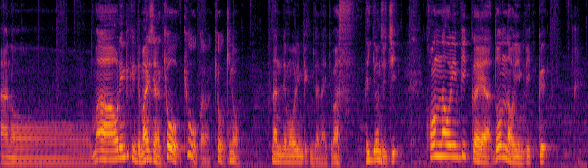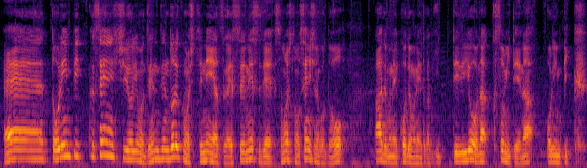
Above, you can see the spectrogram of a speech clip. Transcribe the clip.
あのー、まあオリンピック見て毎日じゃない。今日今日かな。今日昨日。何でもオリンピックみたいに泣いてます。はい41こんなオリンピックやどんなオリンピック？えー、っとオリンピック選手よりも全然努力もしてねえやつが SNS でその人の選手のことをああでもねこうでもねえとか言ってるようなクソみてえなオリンピック。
